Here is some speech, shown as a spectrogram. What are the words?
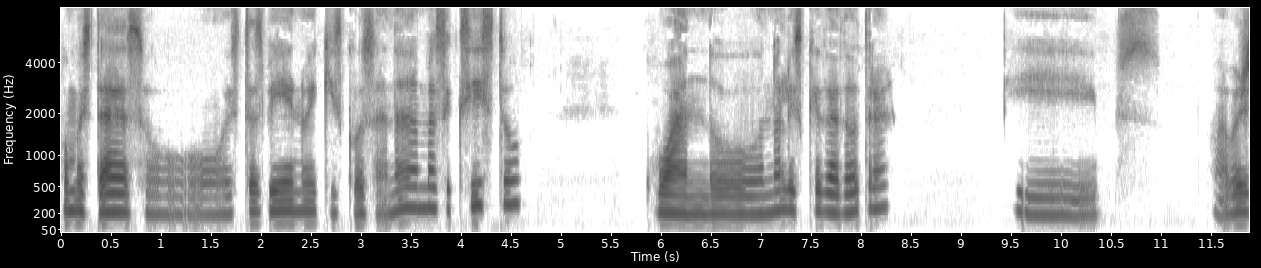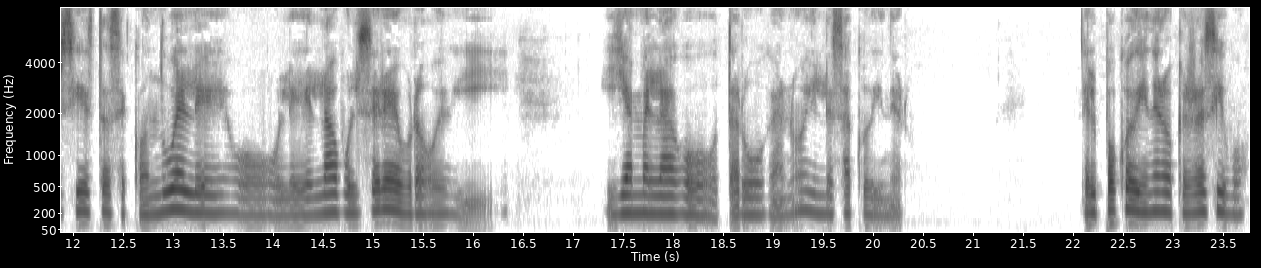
¿cómo estás? o estás bien o X cosa. Nada más existo cuando no les queda de otra y pues, a ver si ésta se conduele o le lavo el cerebro y, y ya me la hago taruga, ¿no? Y le saco dinero. Del poco dinero que recibo,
